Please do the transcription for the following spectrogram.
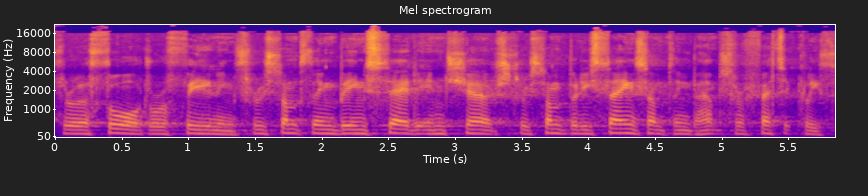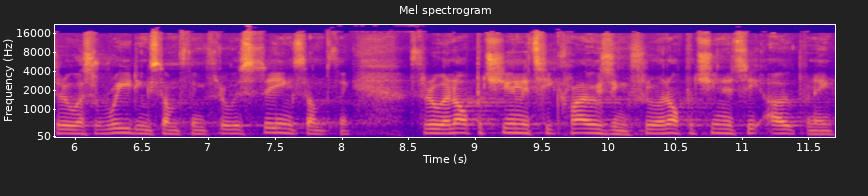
through a thought or a feeling, through something being said in church, through somebody saying something perhaps prophetically, through us reading something, through us seeing something, through an opportunity closing, through an opportunity opening.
